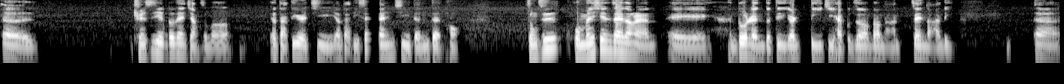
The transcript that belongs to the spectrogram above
呃，全世界都在讲什么要打第二季、要打第三季等等吼。总之，我们现在当然诶，很多人的第二第一季还不知道到哪在哪里。呃，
